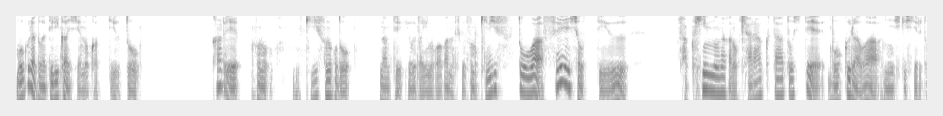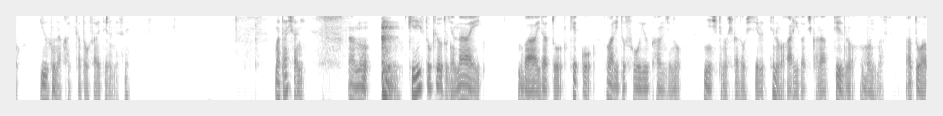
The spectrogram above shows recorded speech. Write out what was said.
僕らどうやって理解してるのかっていうと、彼、この、キリストのことをなんて呼べばいいのかわかんないですけど、そのキリストは聖書っていう作品の中のキャラクターとして僕らは認識してるというふうな書き方をされてるんですね。まあ確かに、あの、キリスト教徒じゃない場合だと結構割とそういう感じの認識の仕方をしてるっていうのはありがちかなっていうのは思います。あとは、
